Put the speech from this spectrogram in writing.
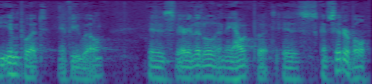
the input, if you will, is very little, and the output is considerable.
